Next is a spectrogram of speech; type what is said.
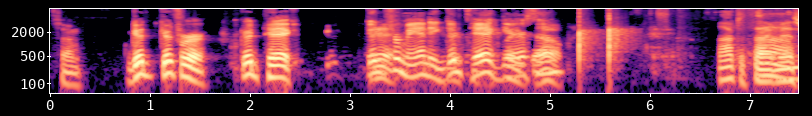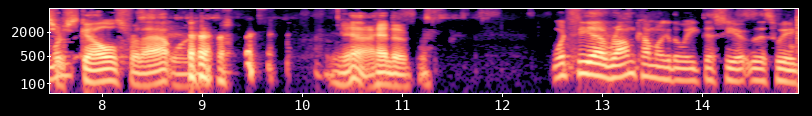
So good, good for her. Good pick. Good Yeah. for Mandy. Good pick, Garrison. go. I have to thank Um, Mr. what- Skulls for that one. yeah, I had to. What's the uh, rom com of the week this year? This week.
